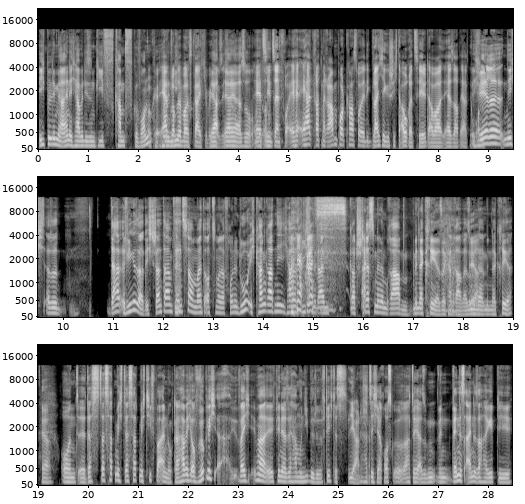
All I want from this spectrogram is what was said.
Ich bilde mir ein, ich habe diesen Beef-Kampf gewonnen. Okay, Ich er glaubt aber das Gleiche, bin ich ja, ja, ja, so. Er erzählt sein Fre er, er hat gerade einen Raben-Podcast, wo er die gleiche Geschichte auch erzählt, aber er sagt, er hat Ich gewonnen. wäre nicht, also da, wie gesagt, ich stand da am Fenster und meinte auch zu meiner Freundin, du, ich kann gerade nicht, ich habe Ja, Beef mit einem, gerade Stress mit einem Raben, mit einer Krähe, also kein Rabe, also Ja. mit, einer, mit einer Krähe. Ja. Und äh, das, das hat mich, das hat mich tief beeindruckt. Da habe ich auch wirklich, äh, weil ich immer, ich bin ja sehr harmoniebedürftig, das, Ja, das hat sich ja rausge, hat sich, also wenn, wenn es eine Sache gibt, die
